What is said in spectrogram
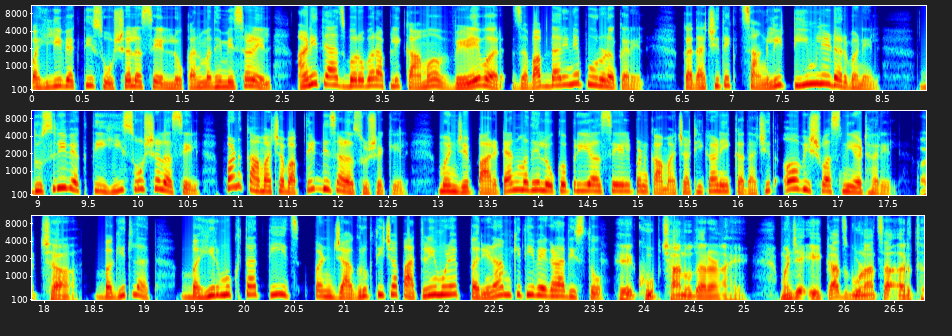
पहिली व्यक्ती सोशल असेल लोकांमध्ये मिसळेल आणि त्याचबरोबर आपली कामं वेळेवर जबाबदारीने पूर्ण करेल. कदाचित एक चांगली टीम लीडर बनेल. दुसरी व्यक्ती ही सोशल असेल पण कामाच्या बाबतीत डिसाळ असू शकेल. म्हणजे पार्ट्यांमध्ये लोकप्रिय असेल पण कामाच्या ठिकाणी कदाचित अविश्वसनीय ठरेल. अच्छा. बघितलं बहिर्मुखता तीच पण जागृतीच्या पातळीमुळे परिणाम किती वेगळा दिसतो? हे खूप छान उदाहरण आहे. म्हणजे एकाच गुणाचा अर्थ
